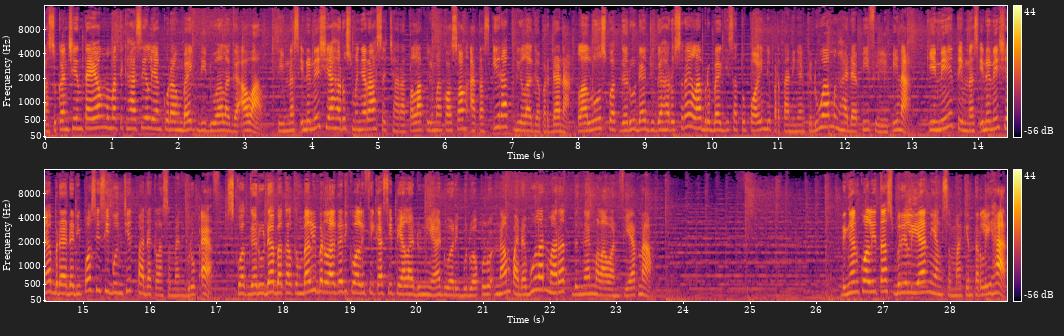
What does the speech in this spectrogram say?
Pasukan Shin Taeyong memetik hasil yang kurang baik di dua laga awal. Timnas Indonesia harus menyerah secara telak 5-0 atas Irak di laga perdana. Lalu skuad Garuda juga harus rela berbagi satu poin di pertandingan kedua menghadapi Filipina. Kini timnas Indonesia berada di posisi buncit pada klasemen grup F. Skuad Garuda bakal kembali berlaga di kualifikasi Piala Dunia 2026 pada bulan Maret dengan melawan Vietnam. Dengan kualitas brilian yang semakin terlihat,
